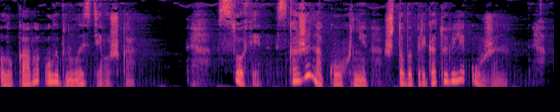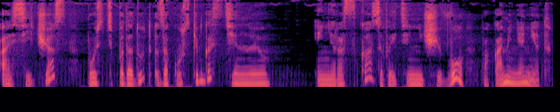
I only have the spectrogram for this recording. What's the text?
лукаво улыбнулась девушка. Софи, скажи на кухне, чтобы приготовили ужин. А сейчас пусть подадут закуски в гостиную. И не рассказывайте ничего, пока меня нет.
